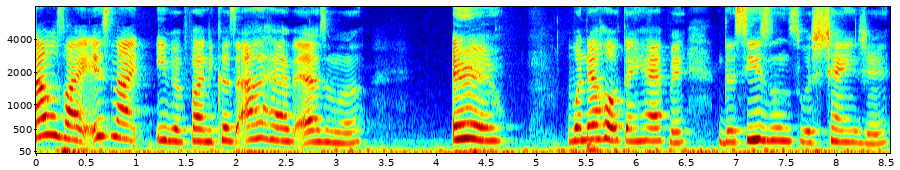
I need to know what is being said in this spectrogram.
I was like, it's not even funny because I have asthma, and when that whole thing happened, the seasons was changing.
